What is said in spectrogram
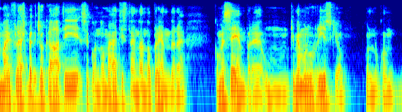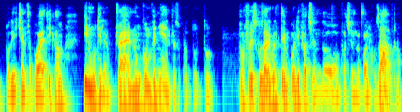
ma i flashback giocati, secondo me, ti stai andando a prendere, come sempre, un, chiamiamolo un rischio, con, con un po' di licenza poetica, inutile, cioè non conveniente soprattutto. Preferisco usare quel tempo lì facendo, facendo qualcos'altro.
